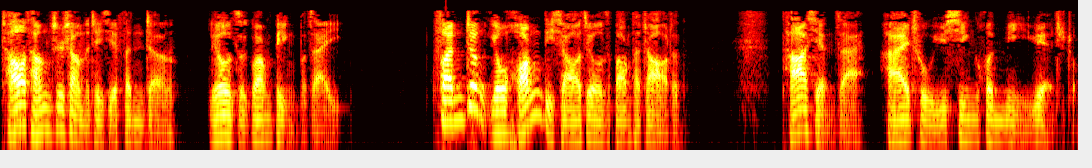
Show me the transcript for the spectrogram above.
朝堂之上的这些纷争，刘子光并不在意，反正有皇帝小舅子帮他罩着呢。他现在还处于新婚蜜月之中。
